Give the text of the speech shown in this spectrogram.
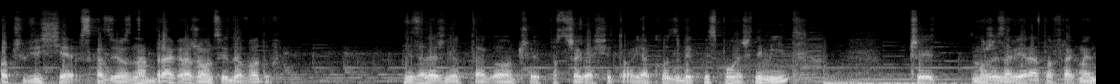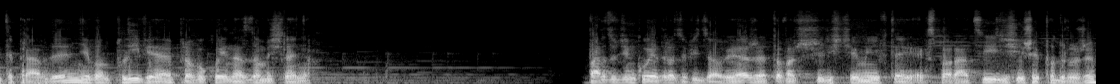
oczywiście wskazując na brak rażących dowodów. Niezależnie od tego, czy postrzega się to jako zwykły społeczny mit, czy może zawiera to fragmenty prawdy, niewątpliwie prowokuje nas do myślenia. Bardzo dziękuję, drodzy widzowie, że towarzyszyliście mi w tej eksploracji i dzisiejszej podróży.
